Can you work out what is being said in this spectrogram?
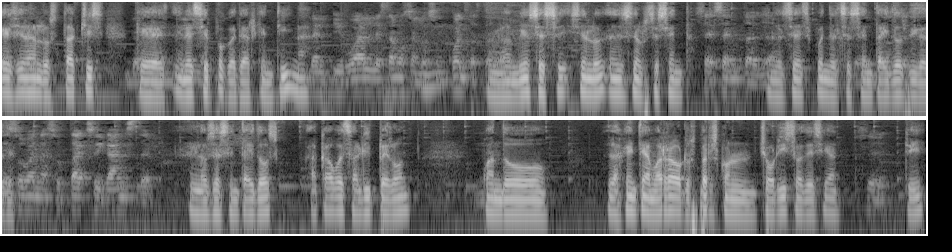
esos eran los taxis que en esa época de Argentina. igual estamos en los 50. También es en los, en los 60. 60 ya. En el, fue en el 62, fíjate. Se suben a su taxi gangster. En los 62 acabo de salir Perón, cuando la gente amarraba los perros con chorizo, decían. Sí.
